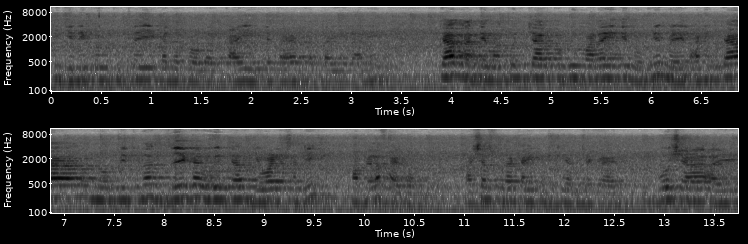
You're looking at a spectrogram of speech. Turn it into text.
की जेणेकरून कुठलंही एखादं प्रोडक्ट काही इथे तयार करता येईल आणि त्या माध्यमातून चार कुटुंबांना इथे नोकरी मिळेल आणि त्या नोकरीतूनच जे काय होईल त्या दिवाळीसाठी आपल्याला फायदा होईल. अशा सुद्धा काही गोष्टी आमच्याकडे आहेत. गोशाळा आहे.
